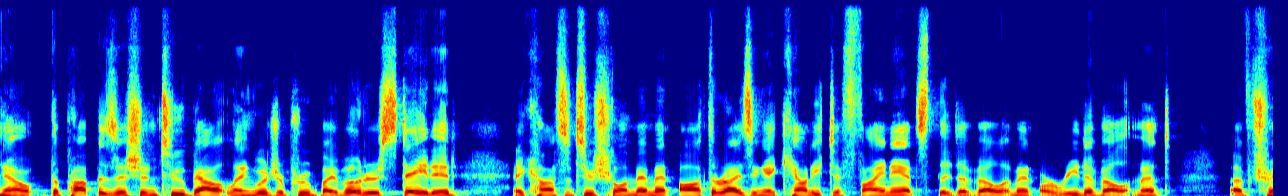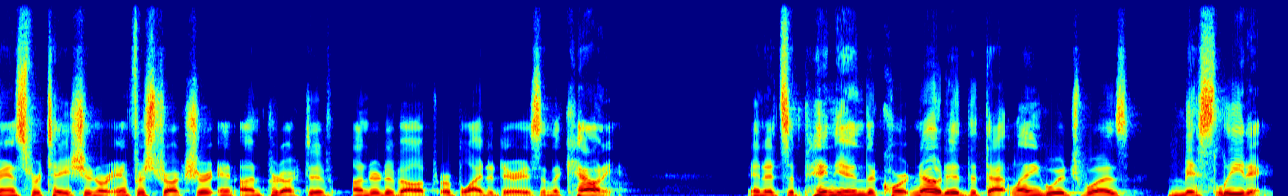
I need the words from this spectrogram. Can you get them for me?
Now, the Proposition 2 ballot language approved by voters stated a constitutional amendment authorizing a county to finance the development or redevelopment of transportation or infrastructure in unproductive, underdeveloped, or blighted areas in the county. In its opinion, the court noted that that language was misleading.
